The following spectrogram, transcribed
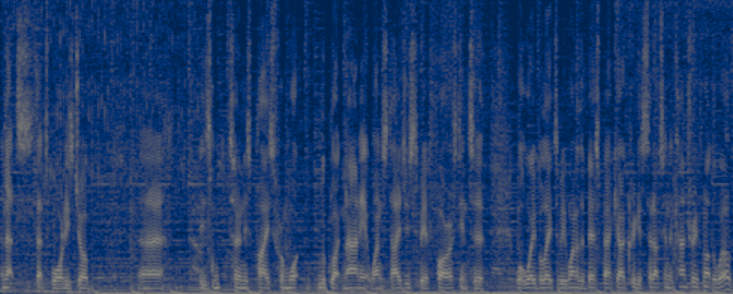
and that's that's Whitey's job. Uh, he's turned this place from what looked like Narnia at one stage, used to be a forest, into what we believe to be one of the best backyard cricket setups in the country, if not the world.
